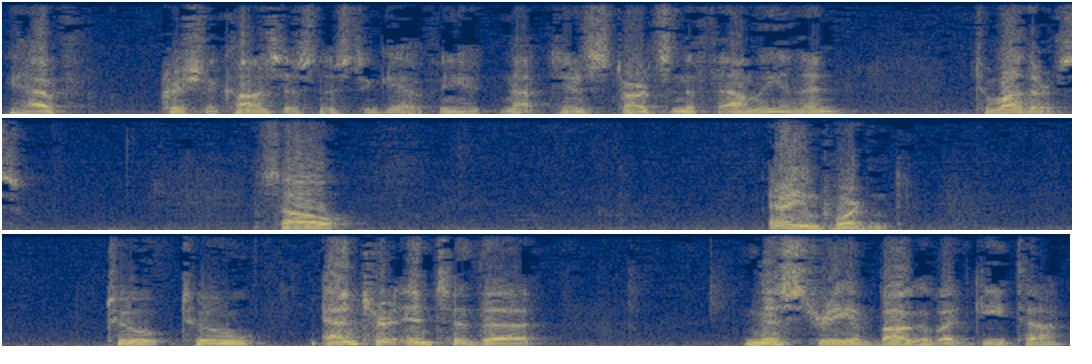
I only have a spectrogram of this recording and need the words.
You have Krishna consciousness to give. And you, not, you know, it starts in the family and then to others. So, very important to, to enter into the mystery of Bhagavad Gita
